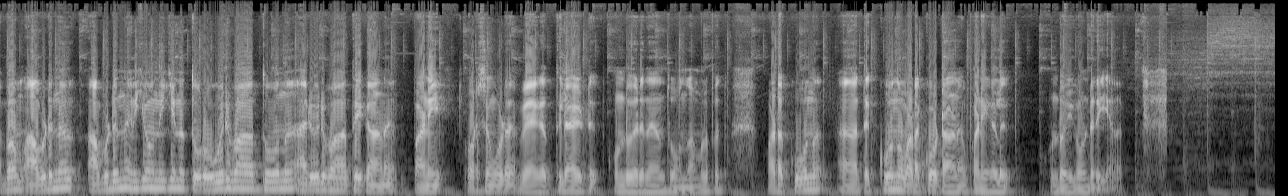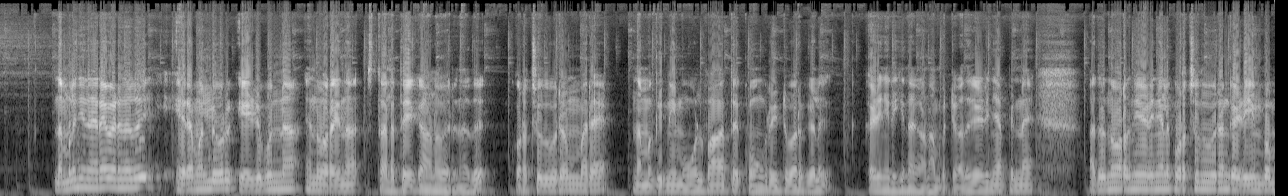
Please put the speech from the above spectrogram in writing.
അപ്പം അവിടുന്ന് അവിടുന്ന് എനിക്ക് തോന്നിക്കുന്ന തുറവൂർ ഭാഗത്തു നിന്ന് ഭാഗത്തേക്കാണ് പണി കുറച്ചും കൂടെ വേഗത്തിലായിട്ട് കൊണ്ടുവരുന്നതെന്ന് തോന്നുന്നു. നമ്മളിപ്പോൾ വടക്കൂന്ന് തെക്കൂന്ന് വടക്കോട്ടാണ് പണികൾ കൊണ്ടുപോയിക്കൊണ്ടിരിക്കുന്നത്. നമ്മളിനി നേരെ വരുന്നത് എരമല്ലൂർ എഴുപുന്ന എന്ന് പറയുന്ന സ്ഥലത്തേക്കാണ് വരുന്നത്. കുറച്ച് ദൂരം വരെ നമുക്കിനി മുകൾ ഭാഗത്തെ കോൺക്രീറ്റ് വർക്കുകൾ കഴിഞ്ഞിരിക്കുന്ന കാണാൻ പറ്റും. അത് കഴിഞ്ഞാൽ പിന്നെ അതെന്ന് പറഞ്ഞു കഴിഞ്ഞാൽ കുറച്ച് ദൂരം കഴിയുമ്പം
